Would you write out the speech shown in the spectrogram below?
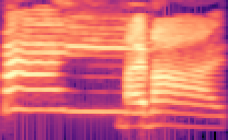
บายบายบาย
